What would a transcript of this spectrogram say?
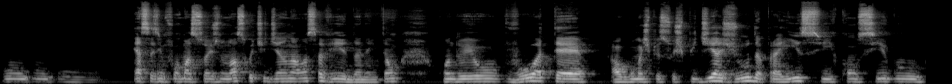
o, o, o, essas informações no nosso cotidiano, na nossa vida. Né? Então, quando eu vou até algumas pessoas pedir ajuda para isso e consigo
